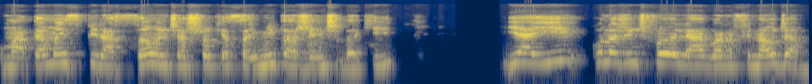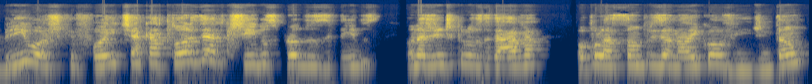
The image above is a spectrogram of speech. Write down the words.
uma, até uma inspiração, a gente achou que ia sair muita gente daqui. E aí, quando a gente foi olhar agora, final de abril, acho que foi, tinha 14 artigos produzidos quando a gente cruzava população prisional e Covid. Então,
